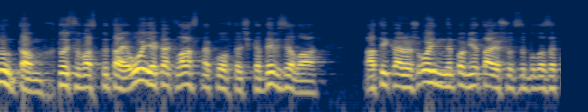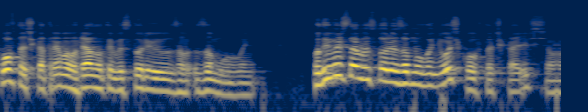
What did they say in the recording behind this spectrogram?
Ну, там хтось у вас питає: ой, яка класна кофточка, де взяла? А ти кажеш, ой, не пам'ятаю, що це була за кофточка, треба глянути в історію замовлень. Подивишся в історію замовлень, ось кофточка, і все.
